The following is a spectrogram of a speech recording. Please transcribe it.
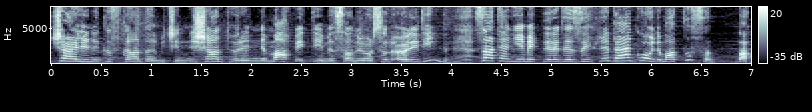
Şerlin'i kıskandığım için nişan törenini mahvettiğimi sanıyorsun öyle değil mi? Zaten yemeklere de zehri ben koydum haklısın. Bak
